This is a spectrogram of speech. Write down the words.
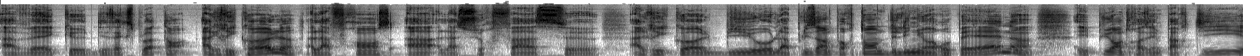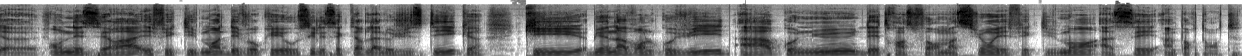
avec des exploitants agricoles la France a la surface euh, agricole bio la plus importante de l'Union européenne. Et puis en troisième partie, euh, on essaiera effectivement d'évoquer aussi le secteur de la logistique qui, bien avant le Covid, a connu des transformations effectivement assez importantes.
